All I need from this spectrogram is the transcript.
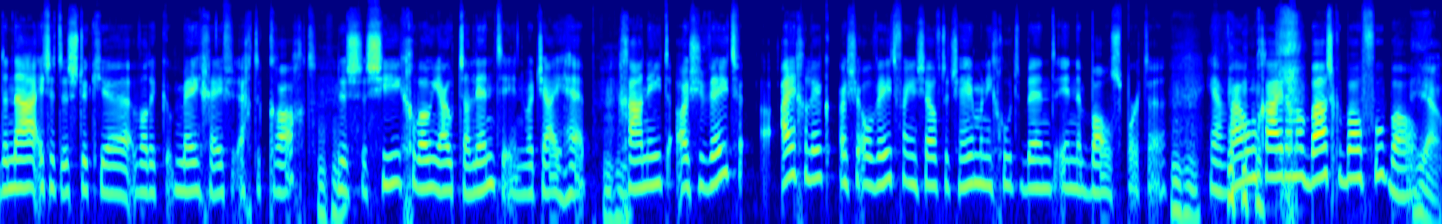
daarna is het een stukje wat ik meegeef, echt de kracht. Mhm. Dus eh, zie gewoon jouw talenten in, wat jij hebt. Mhm. Ga niet, als je weet, eigenlijk als je al weet van jezelf dat je helemaal niet goed bent in de balsporten. Mhm. Ja, waarom ga je dan op basketbal, voetbal? Ja.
